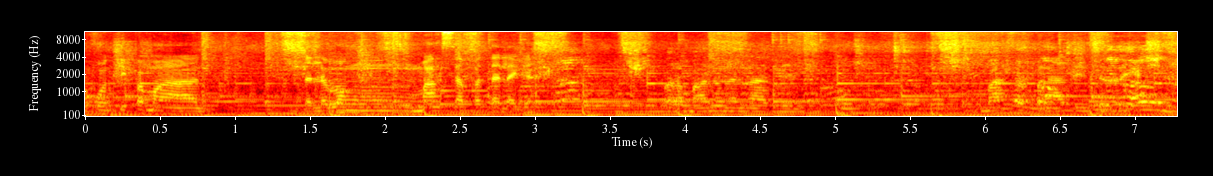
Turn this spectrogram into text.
Konti pa mga dalawang masa pa talaga. Para maano na natin. Masa pa natin talaga siya.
